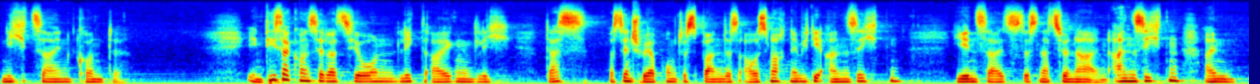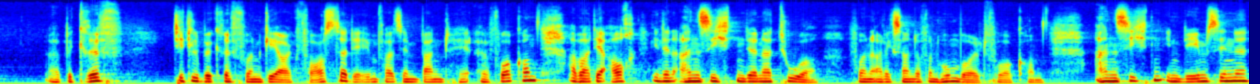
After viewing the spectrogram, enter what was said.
nicht sein konnte. In dieser Konstellation liegt eigentlich das, was den Schwerpunkt des Bandes ausmacht, nämlich die Ansichten jenseits des Nationalen. Ansichten, ein äh, Begriff, Titelbegriff von Georg Forster, der ebenfalls im Band vorkommt, aber der auch in den Ansichten der Natur von Alexander von Humboldt vorkommt. Ansichten in dem Sinne,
